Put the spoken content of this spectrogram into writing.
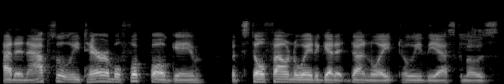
had an absolutely terrible football game, but still found a way to get it done late to lead the Eskimos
